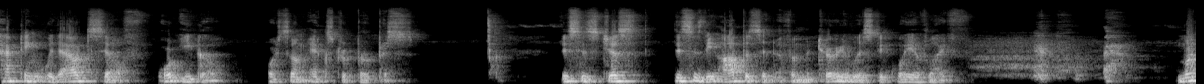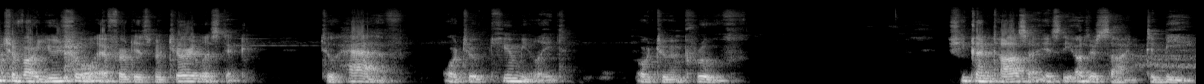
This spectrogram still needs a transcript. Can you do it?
acting without self or ego or some extra purpose. This is just this is the opposite of a materialistic way of life. Much of our usual effort is materialistic to have or to accumulate or to improve. Shikantaza is the other side, to be.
